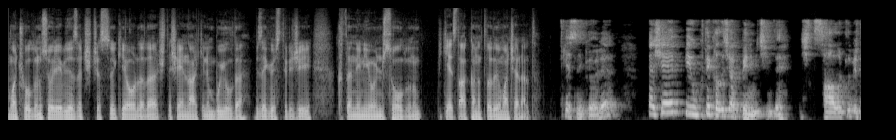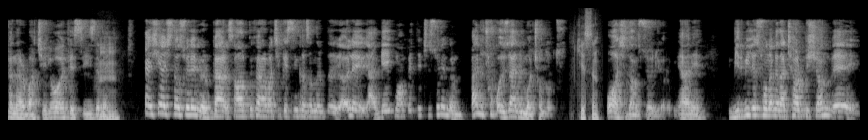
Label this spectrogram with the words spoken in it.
maç olduğunu söyleyebiliriz açıkçası ki orada da işte Shane Larkin'in bu yılda bize göstereceği kıtanın en iyi oyuncusu olduğunu bir kez daha kanıtladığı maç herhalde. Kesinlikle öyle. Ya şey hep bir ukde kalacak benim içinde. İşte sağlıklı bir Fenerbahçe ile o Efes'i izlemek. Hı-hı. Yani şey açıdan söylemiyorum. Fer, sağlıklı Fenerbahçe kesin kazanırdı. Öyle yani geyik muhabbetleri için söylemiyorum. Bence çok özel bir maç olurdu. Kesin. O açıdan söylüyorum. Yani birbiriyle sona kadar çarpışan ve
